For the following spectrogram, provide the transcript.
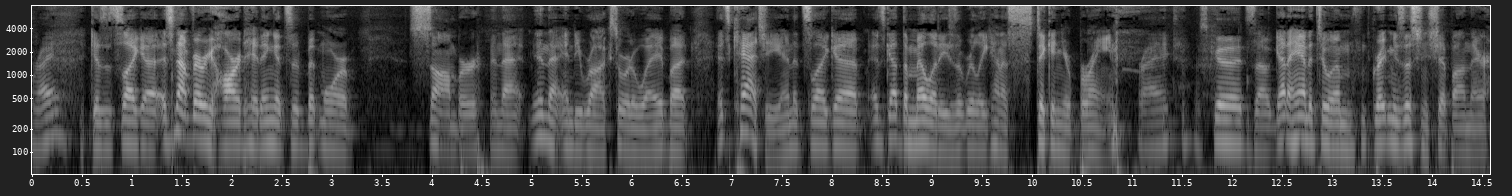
Right. because it's like uh it's not very hard hitting. It's a bit more somber in that in that indie rock sort of way, but it's catchy and it's like uh it's got the melodies that really kind of stick in your brain. Right. It's good. so gotta hand it to him. Great musicianship on there.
